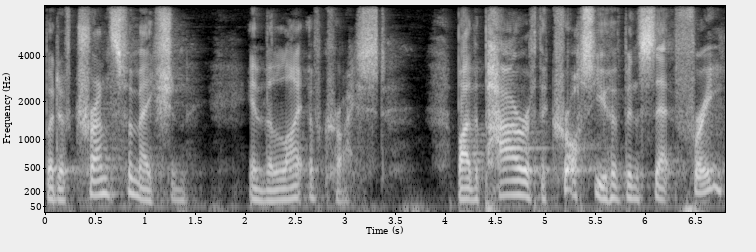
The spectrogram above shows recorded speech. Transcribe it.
but of transformation in the light of Christ. By the power of the cross, you have been set free.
